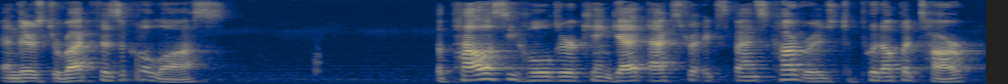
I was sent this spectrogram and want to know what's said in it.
and there's direct physical loss, the policyholder can get extra expense coverage to put up a tarp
